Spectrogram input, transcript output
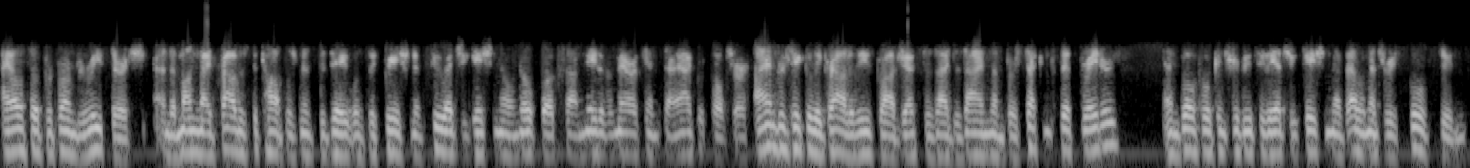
I also performed research, and among my proudest accomplishments to date was the creation of two educational notebooks on Native Americans and agriculture. I am particularly proud of these projects as I designed them for second, fifth graders, and both will contribute to the education of elementary school students.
